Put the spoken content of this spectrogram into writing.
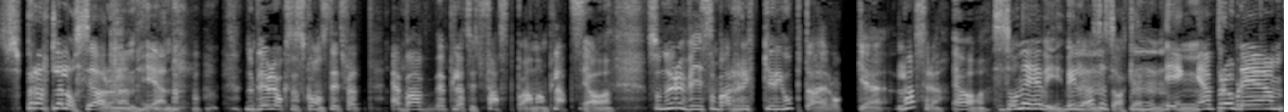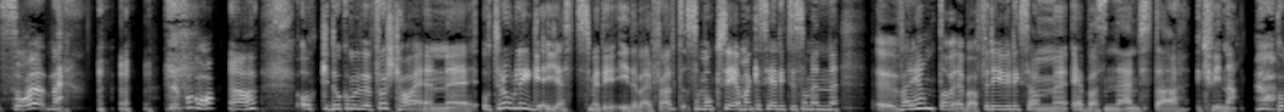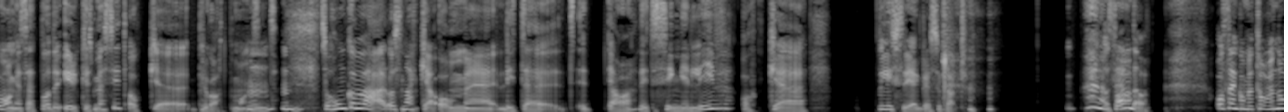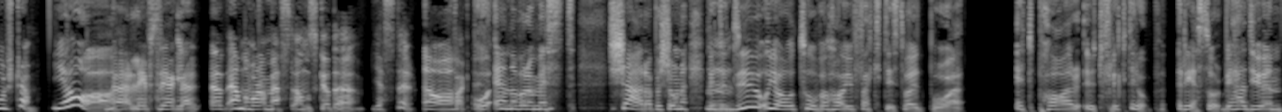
sprattla loss i öronen igen. Nu blev det också så konstigt för att Ebba är plötsligt fast på annan plats. Ja, Så nu är det vi som bara rycker ihop det här och eh, löser det. ja sån är vi. Vi löser saker. Inga problem. Så, nej. Det får gå. Ja. Och då kommer vi först ha en eh, otrolig gäst som heter Ida Bergfeldt som också är, man kan säga lite som en eh, variant av Ebba, för det är ju liksom Ebbas närmsta kvinna på många sätt, både yrkesmässigt och eh, privat på många sätt. Så hon kommer vara här och snacka om lite, ja, lite singelliv och livsregler såklart. och sen då? Och sen kommer Tove Nordström. Ja! Med livsregler. En, en av våra mest önskade gäster. Ja, faktiskt. och en av våra mest kära personer. Vet du, du och jag och Tove har ju faktiskt varit på ett par utflykter ihop, resor. Vi hade ju en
